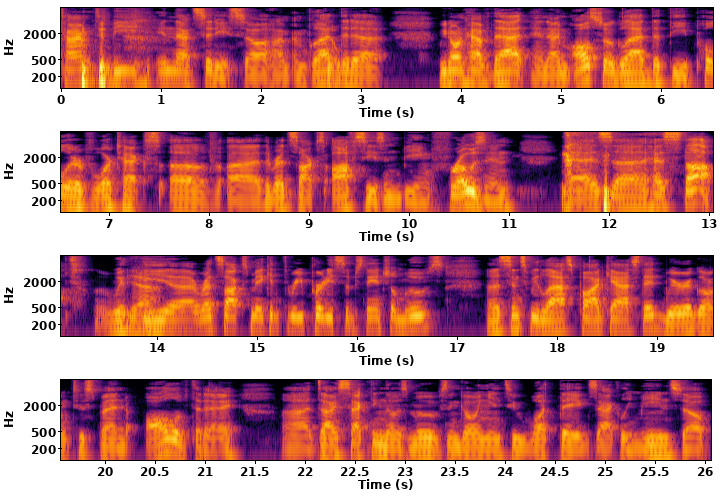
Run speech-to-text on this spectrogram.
time to be in that city. So I'm, I'm glad Nope. that uh, we don't have that. And I'm also glad that the polar vortex of uh, the Red Sox offseason being frozen has, uh, has stopped with Yeah. the uh, Red Sox making three pretty substantial moves. Uh, since we last podcasted, we're going to spend all of today uh, dissecting those moves and going into what they exactly mean. So,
